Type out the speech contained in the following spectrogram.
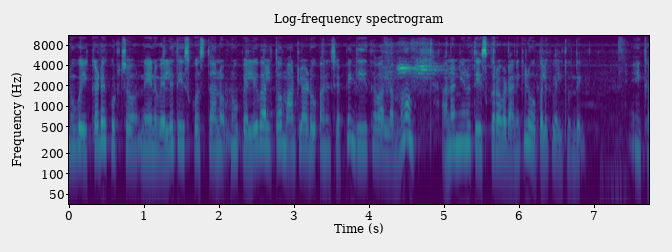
నువ్వు ఇక్కడే కూర్చో. నేను వెళ్ళి తీసుకొస్తాను. నువ్వు పెళ్ళి వాళ్ళతో మాట్లాడు అని చెప్పి గీత వాళ్ళమ్మ అనన్యను తీసుకురావడానికి లోపలికి వెళ్తుంది. ఇక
